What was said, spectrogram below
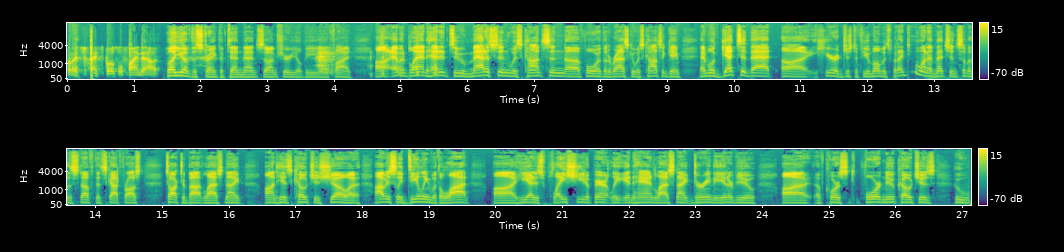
But I, I suppose we'll find out. Well, you have the strength of 10 men, so I'm sure you'll be uh, fine. Uh, Evan Bland headed to Madison, Wisconsin uh, for the Nebraska Wisconsin game. And we'll get to that uh, here in just a few moments. But I do want to mention some of the stuff that Scott Frost talked about last night on his coach's show. Uh, obviously, dealing with a lot. Uh, he had his play sheet apparently in hand last night during the interview. Uh, of course, four new coaches who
